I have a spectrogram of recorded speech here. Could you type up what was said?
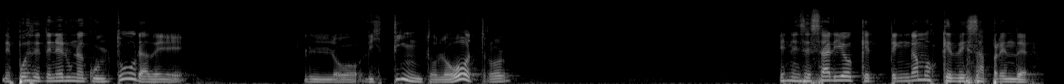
después de tener una cultura de lo distinto, lo otro, es necesario que tengamos que desaprender.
